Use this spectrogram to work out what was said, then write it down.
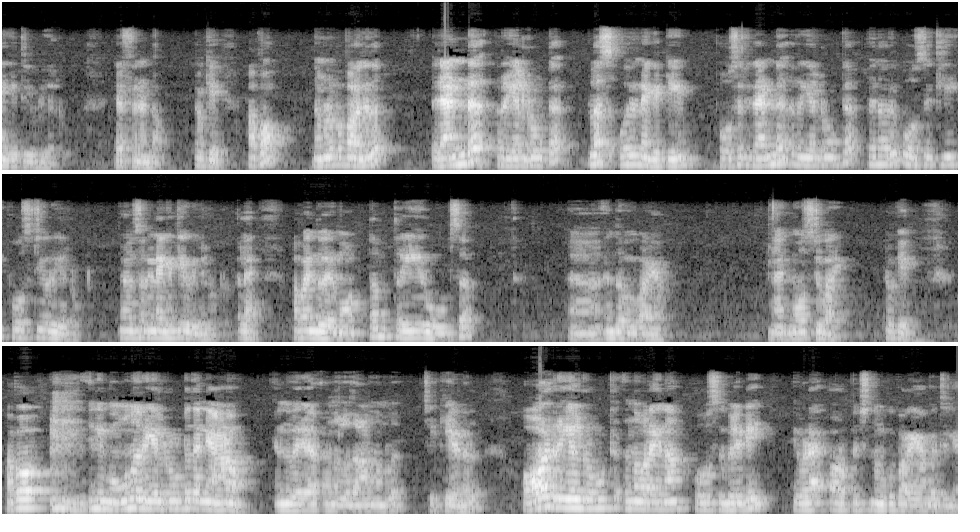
negative real root എഫിനുണ്ടാവും ഓക്കെ അപ്പോൾ നമ്മളിപ്പോൾ പറഞ്ഞത് രണ്ട് റിയൽ റൂട്ട് പ്ലസ് ഒരു നെഗറ്റീവ് പോസിറ്റീവ് രണ്ട് റിയൽ റൂട്ട് പിന്നെ ഒരു positive positive real root sorry negative real root അല്ലേ? അപ്പോൾ എന്ത് വരും? മൊത്തം ത്രീ റൂട്ട്സ് എന്താ നമുക്ക് പറയാം? അറ്റ്മോസ്റ്റ് പറയും. ഓക്കെ അപ്പോൾ ഇനി മൂന്ന് റിയൽ റൂട്ട് തന്നെയാണോ എന്ന് വരിക എന്നുള്ളതാണ് നമ്മൾ ചെക്ക് ചെയ്യേണ്ടത്. ഓൾ റിയൽ റൂട്ട് എന്ന് പറയുന്ന പോസിബിലിറ്റി ഇവിടെ ഉറപ്പിച്ച് നമുക്ക് പറയാൻ പറ്റില്ല.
